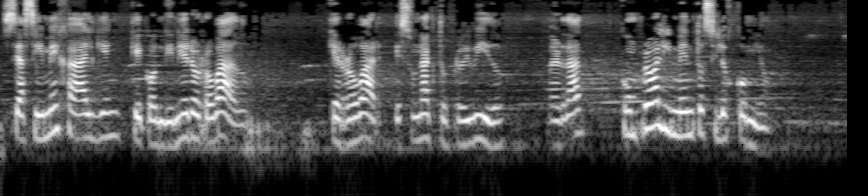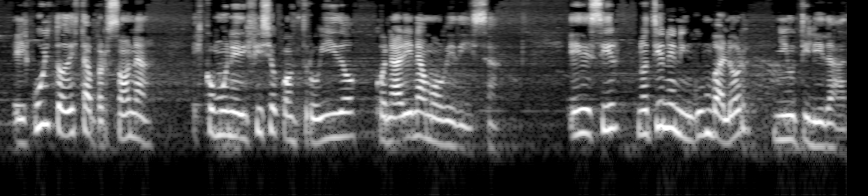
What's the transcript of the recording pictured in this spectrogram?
se asemeja a alguien que con dinero robado, que robar es un acto prohibido, ¿verdad? Compró alimentos y los comió. El culto de esta persona es como un edificio construido con arena movediza, es decir, no tiene ningún valor ni utilidad.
